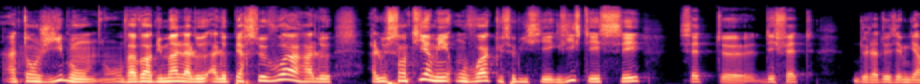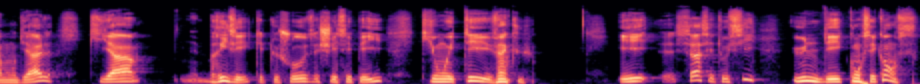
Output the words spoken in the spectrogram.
intangible, on, va avoir du mal à le, percevoir, à le, sentir, mais on voit que celui-ci existe et c'est cette euh, défaite de la Deuxième Guerre mondiale qui a brisé quelque chose chez ces pays qui ont été vaincus. Et ça, c'est aussi une des conséquences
